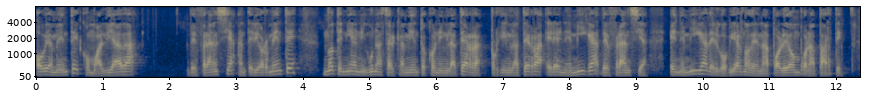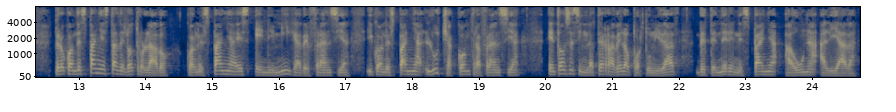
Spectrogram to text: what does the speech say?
obviamente, como aliada de Francia anteriormente, no tenía ningún acercamiento con Inglaterra, porque Inglaterra era enemiga de Francia, enemiga del gobierno de Napoleón Bonaparte. Pero cuando España está del otro lado, cuando España es enemiga de Francia y cuando España lucha contra Francia, entonces Inglaterra ve la oportunidad de tener en España a una aliada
